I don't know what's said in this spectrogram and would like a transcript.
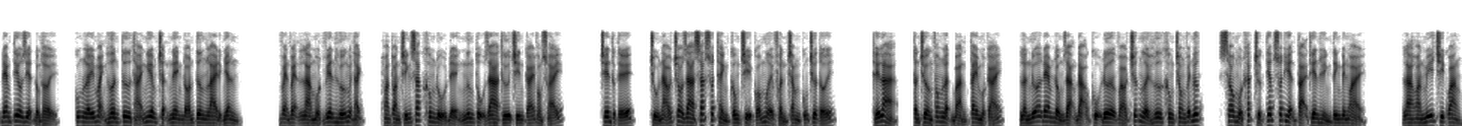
đem tiêu diệt đồng thời, cũng lấy mạnh hơn tư thái nghiêm trận nên đón tương lai địch nhân. Vẹn vẹn là một viên hướng nguyện thạch, hoàn toàn chính xác không đủ để ngưng tụ ra thứ chín cái vòng xoáy. Trên thực tế, chủ não cho ra xác suất thành công chỉ có mười phần trăm cũng chưa tới. Thế là, tần trường phong lật bàn tay một cái, lần nữa đem đồng dạng đạo cụ đưa vào trước người hư không trong vết nứt, sau một khắc trực tiếp xuất hiện tại thiên hình tinh bên ngoài. Là hoàn mỹ chi quang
